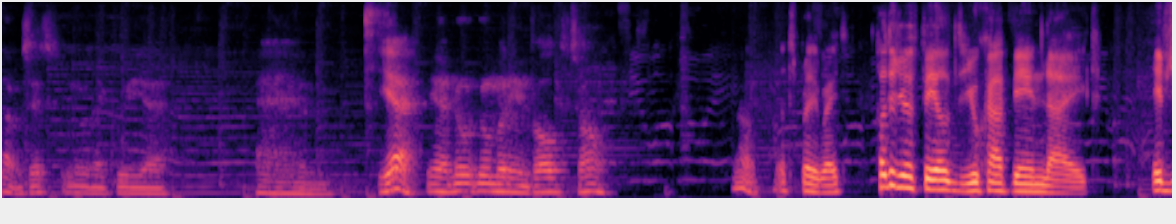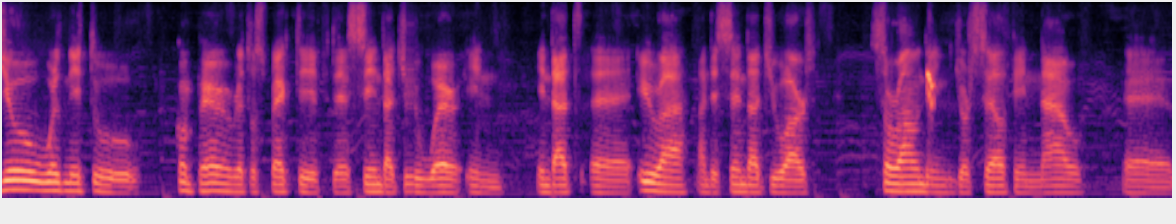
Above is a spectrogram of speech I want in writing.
that was it. You know, like we. Um, yeah, yeah, no, no money involved at all. Oh, that's pretty great. How did you feel you have been like, if you would need to compare in retrospective the scene that you were in in that uh, era and the scene that you are surrounding yourself in now, uh,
